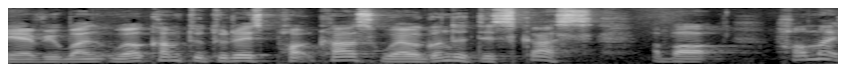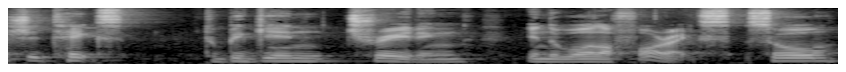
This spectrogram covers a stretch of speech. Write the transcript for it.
Hey everyone, welcome to today's podcast where we're going to discuss about how much it takes to begin trading in the world of forex. So,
